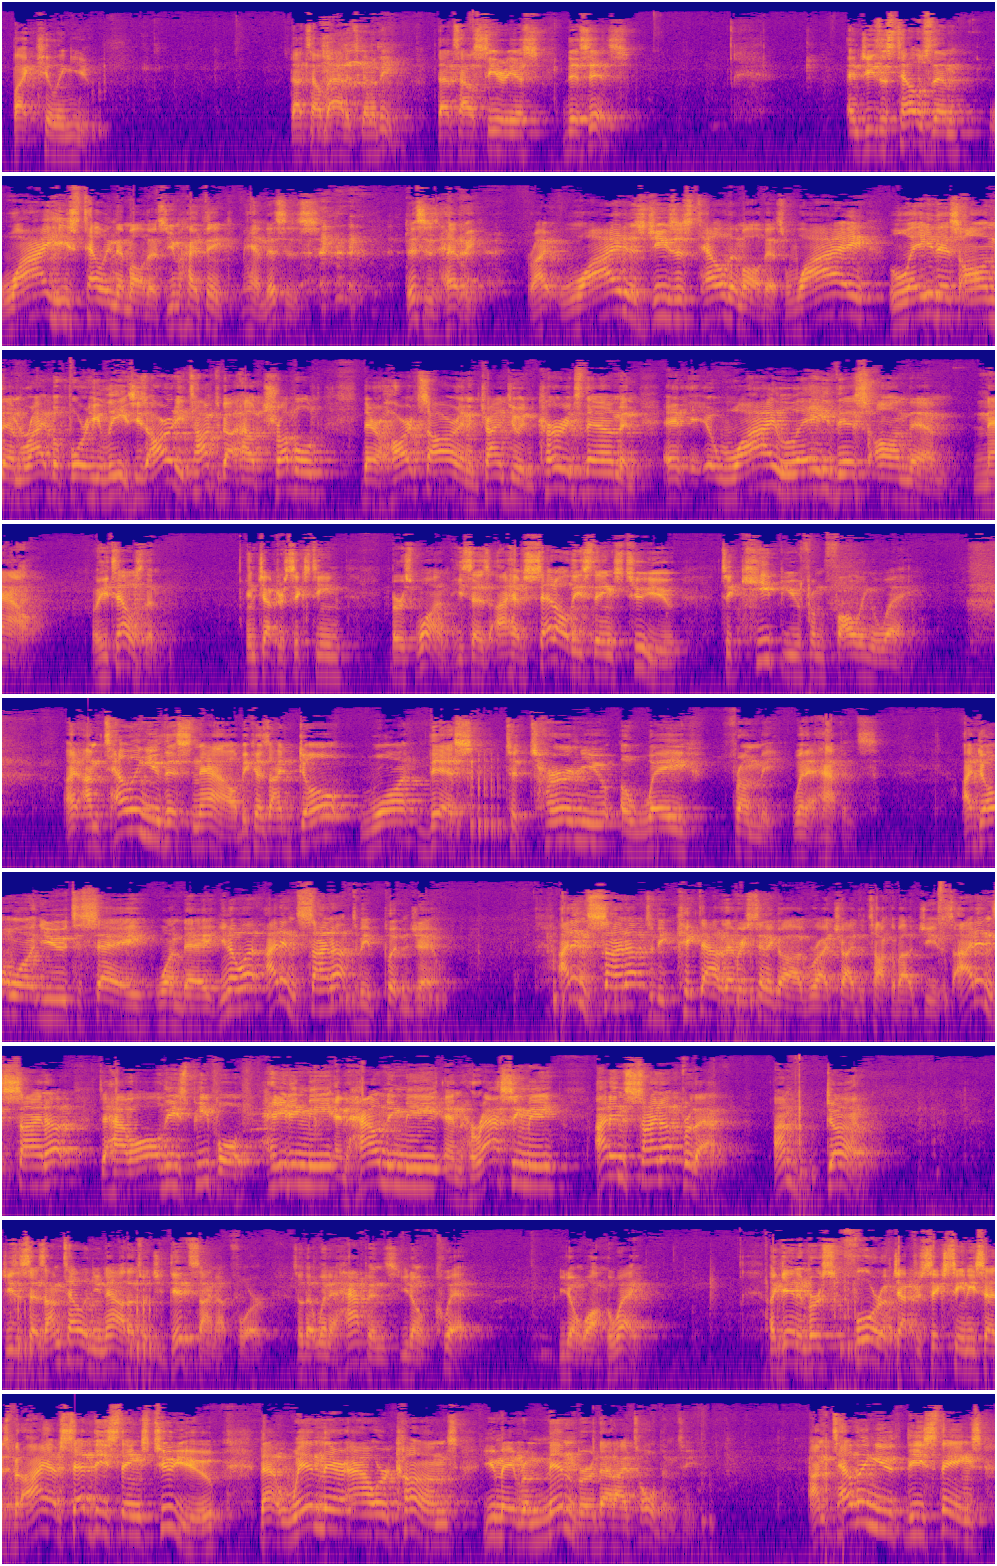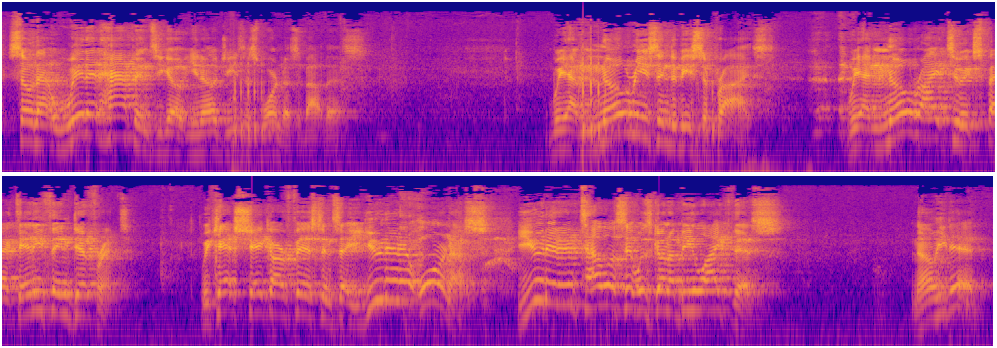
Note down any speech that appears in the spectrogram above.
by killing you. That's how bad it's going to be. That's how serious this is. And Jesus tells them why he's telling them all this. You might think, man, this is this is heavy, right? Why does Jesus tell them all this? Why lay this on them right before he leaves? He's already talked about how troubled their hearts are and trying to encourage them and, and why lay this on them now? Well, he tells them in chapter 16 verse 1. He says, "I have said all these things to you to keep you from falling away." I, am telling you this now because I don't want this to turn you away from me when it happens. I don't want you to say one day, you know what? I didn't sign up to be put in jail. I didn't sign up to be kicked out of every synagogue where I tried to talk about Jesus. I didn't sign up to have all these people hating me and hounding me and harassing me. I didn't sign up for that. I'm done. Jesus says, I'm telling you now, that's what you did sign up for, so that when it happens, you don't quit. You don't walk away. Again, in verse 4 of chapter 16, he says, But I have said these things to you, that when their hour comes, you may remember that I told them to you. I'm telling you these things so that when it happens, you go, You know, Jesus warned us about this. We have no reason to be surprised. We had no right to expect anything different. We can't shake our fist and say, You didn't warn us. You didn't tell us it was going to be like this. No, He did.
